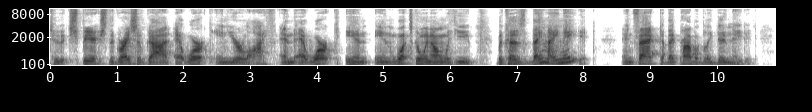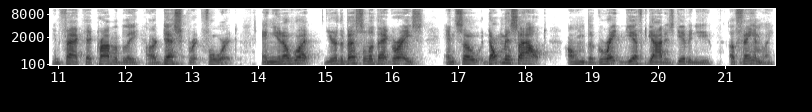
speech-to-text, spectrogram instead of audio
to experience the grace of God at work in your life and at work in, in what's going on with you because they may need it. In fact, they probably do need it. In fact, they probably are desperate for it. And you know what? You're the vessel of that grace. And so don't miss out on the great gift God has given you of family.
